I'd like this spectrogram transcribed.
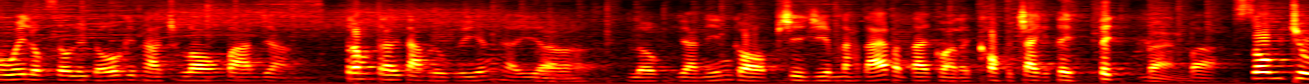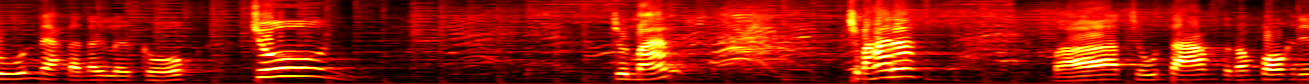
មួយលោកសូលីដូគឺថាឆ្លងបានយ៉ាងត្រឹមត្រូវតាមរូបរាងហើយអឺលោកយ៉ានីនក៏ព្យាយាមណាស់ដែរប៉ុន្តែគាត់ឲ្យខុសបច្ចេកទេសតិចបាទបាទសូមជូនអ្នកដែលនៅលើគោកជូនជូនបានច្បាស់ហើយណា បាទជូនតាមសនំពរគ្នា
